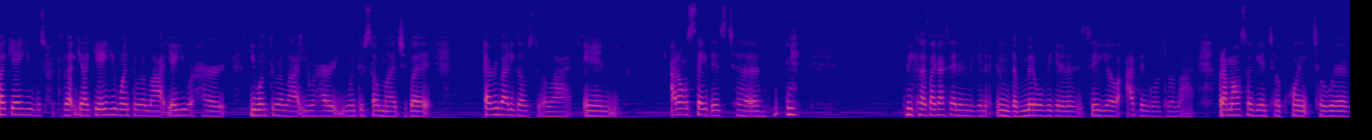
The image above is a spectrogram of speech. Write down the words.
Like yeah you was like yeah, yeah you went through a lot. Yeah you were hurt. You went through a lot. You were hurt. You went through so much but everybody goes through a lot. And i don't say this to because like i said in the beginning in the middle beginning of this video i've been going through a lot. But i'm also getting to a point to where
